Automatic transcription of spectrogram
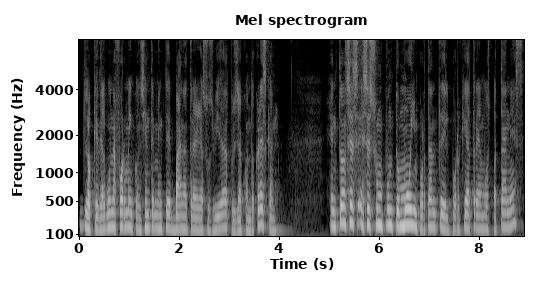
lo que de alguna forma inconscientemente van a traer a sus vidas pues ya cuando crezcan. Entonces ese es un punto muy importante del por qué atraemos patanes,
